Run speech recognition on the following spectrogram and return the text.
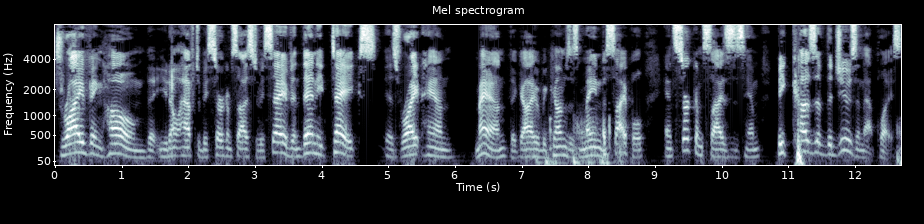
driving home that you don't have to be circumcised to be saved. And then he takes his right hand man, the guy who becomes his main disciple, and circumcises him because of the Jews in that place.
